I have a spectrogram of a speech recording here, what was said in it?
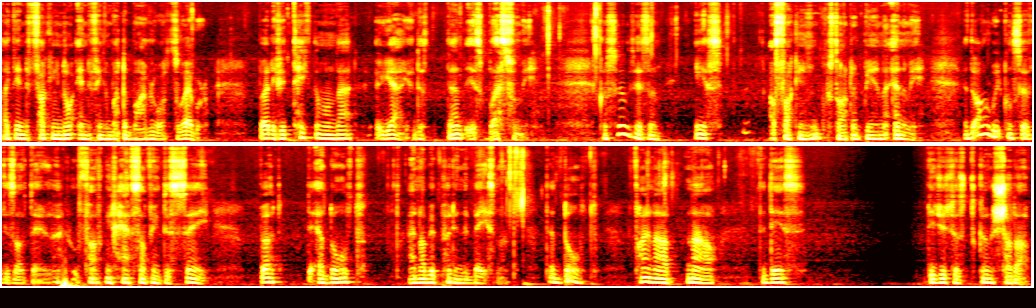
like they fucking know anything about the Bible whatsoever. But if you take them on that, yeah, just, that is blasphemy. Conservatism is a fucking starting being an enemy. And there are real conservatives out there who fucking have something to say, but the adult and not be put in the basement. The adult find out now that this they just gonna shut up.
